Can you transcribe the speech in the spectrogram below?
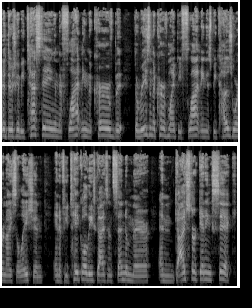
that there's going to be testing and they're flattening the curve, but the reason the curve might be flattening is because we're in isolation. And if you take all these guys and send them there, and guys start getting sick,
